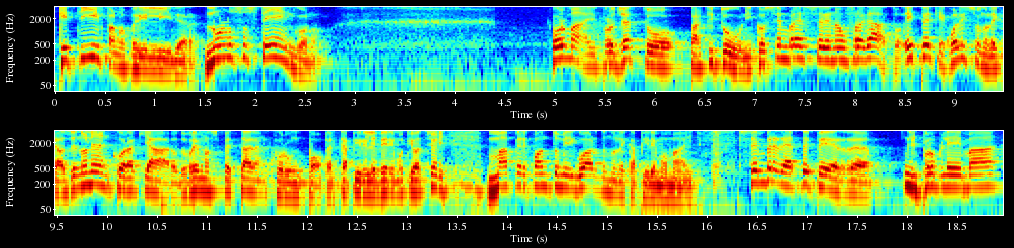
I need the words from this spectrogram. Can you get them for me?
che tifano per il leader, non lo sostengono. Ormai il progetto partito unico sembra essere naufragato e perché? Quali sono le cause? Non è ancora chiaro, dovremmo aspettare ancora un po' per capire le vere motivazioni, ma per quanto mi riguarda non le capiremo mai. Sembrerebbe per il problema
